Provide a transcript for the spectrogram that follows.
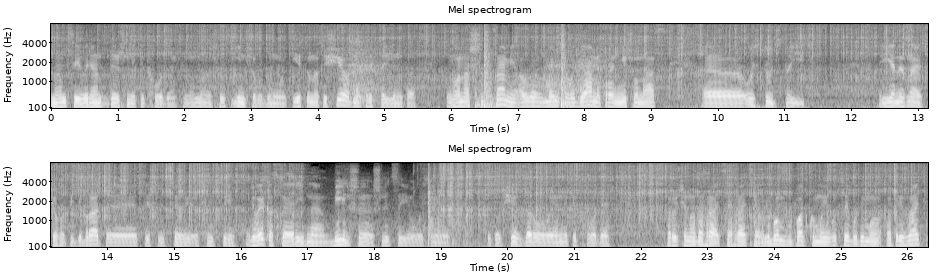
Нам цей варіант теж не підходить. Нам щось інше видумувати. Є у нас ще одна крестовинка. Вона з шліцами, але меншого діаметра, ніж у нас е, ось тут стоїть. І я не знаю з чого підібрати е, ці шліци. шліци. Івековська рідна, більше шліци, ось вони. Тут взагалі здорові, не підходить. Коротше, треба гратися, гратися. В будь-якому випадку ми оце будемо відрізати.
